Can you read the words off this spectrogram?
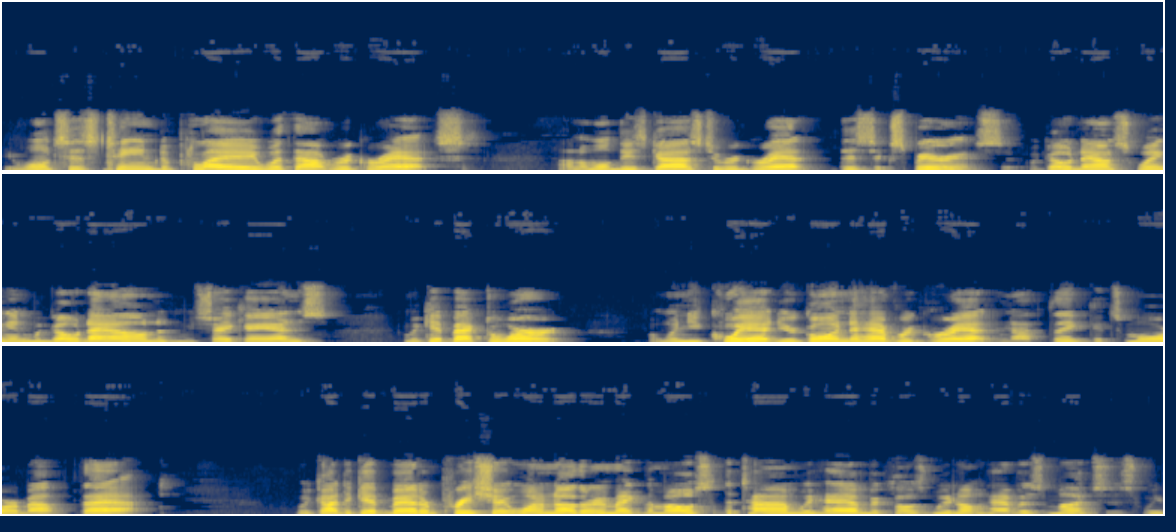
He wants his team to play without regrets. I don't want these guys to regret this experience. If we go down swinging, we go down and we shake hands, and we get back to work. But when you quit, you're going to have regret, and I think it's more about that. We got to get better, appreciate one another, and make the most of the time we have because we don't have as much as we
